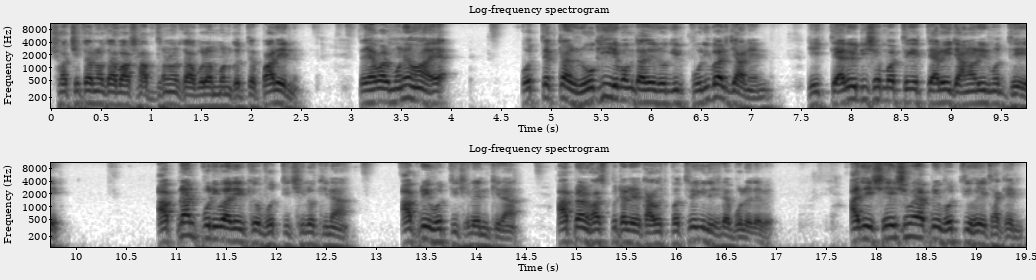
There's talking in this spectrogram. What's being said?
সচেতনতা বা সাবধানতা অবলম্বন করতে পারেন, তাই আমার মনে হয় প্রত্যেকটা রোগী এবং তাদের রোগীর পরিবার জানেন এই তেরোই ডিসেম্বর থেকে তেরোই জানুয়ারির মধ্যে আপনার পরিবারের কেউ ভর্তি ছিল কিনা। আপনি ভর্তি ছিলেন কিনা? আপনার হসপিটালের কাগজপত্রই কিন্তু সেটা বলে দেবে। আজ এই সেই সময় আপনি ভর্তি হয়ে থাকেন।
